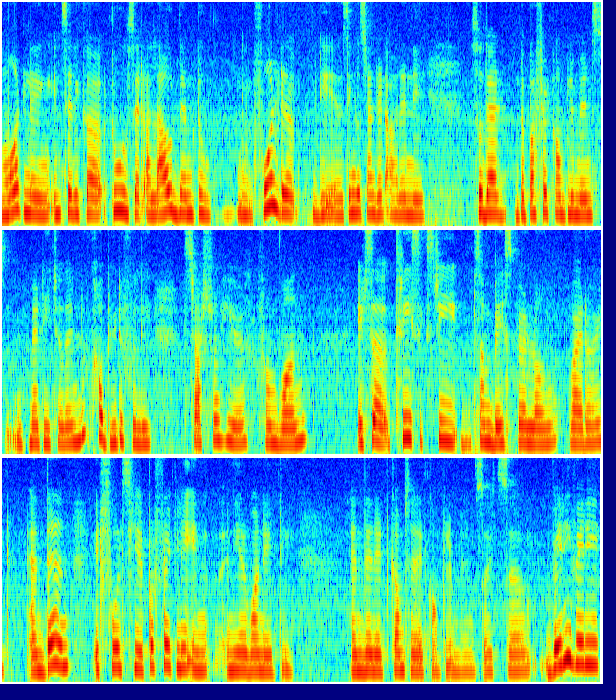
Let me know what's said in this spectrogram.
modeling in silico tools that allowed them to fold the, single stranded RNA so that the perfect complements met each other. And look how beautifully starts from here from 1 it's a 360 some base pair long viroid. And then it folds here perfectly in near 180 and then it comes and it complements. So it's a very very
